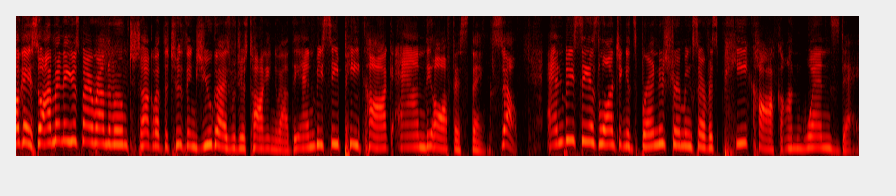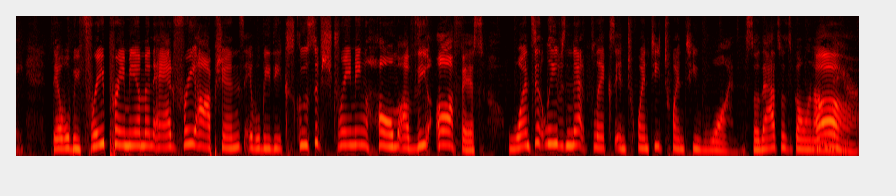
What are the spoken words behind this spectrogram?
Okay, so I'm going to use my around the room to talk about the two things you guys were just talking about the NBC Peacock and the Office thing. So, NBC is launching its brand new streaming service, Peacock, on Wednesday. There will be free premium and ad free options. It will be the exclusive streaming home of The Office once it leaves Netflix in 2021. So, that's what's going on there,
